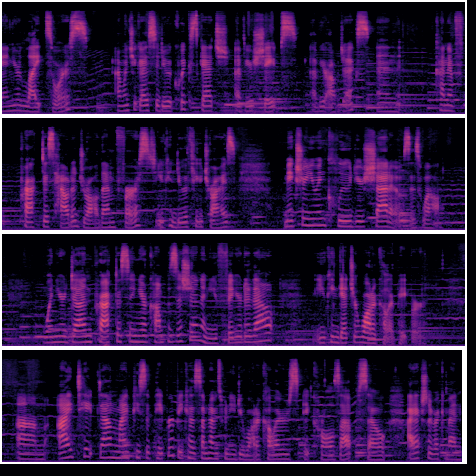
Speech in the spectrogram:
and your light source, I want you guys to do a quick sketch of your shapes of your objects and kind of practice how to draw them first. You can do a few tries. Make sure you include your shadows as well. When you're done practicing your composition and you've figured it out, you can get your watercolor paper. Um, I tape down my piece of paper because sometimes when you do watercolors it curls up so I actually recommend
